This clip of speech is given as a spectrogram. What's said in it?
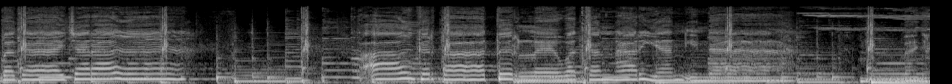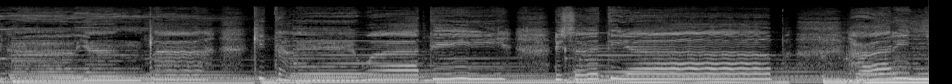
Berbagai cara Agar tak terlewatkan hari yang indah. Banyak hal yang telah kita lewati Di setiap harinya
